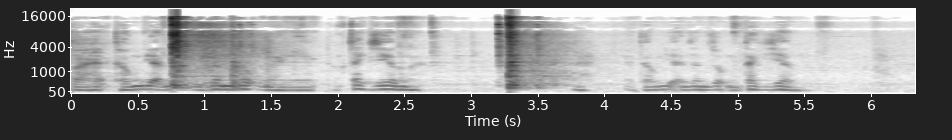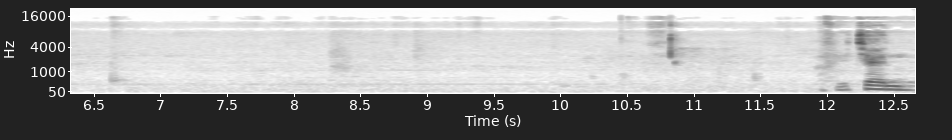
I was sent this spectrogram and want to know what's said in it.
và hệ thống điện dân dụng này được tách riêng. Hệ thống điện dân dụng tách riêng. Ở phía trên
